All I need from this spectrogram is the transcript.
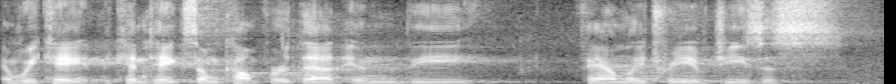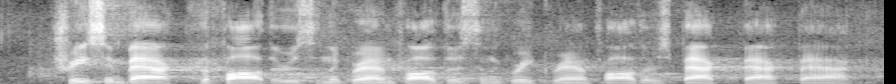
And we can, can take some comfort that in the family tree of Jesus, tracing back the fathers and the grandfathers and the great grandfathers, back, back, back,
